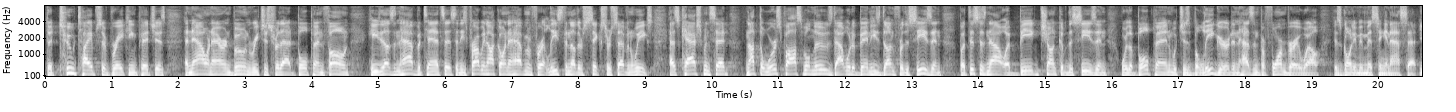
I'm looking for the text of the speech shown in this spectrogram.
the two types of breaking pitches, and now an Aaron Boone Reaches for that bullpen phone. He doesn't have Betances, and he's probably not going to have him for at least another six or seven weeks. As Cashman said, not the worst possible news. That would have been he's done for the season, but this is now a big chunk of the season where the bullpen, which is beleaguered and hasn't performed very well, is going to be missing an asset.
